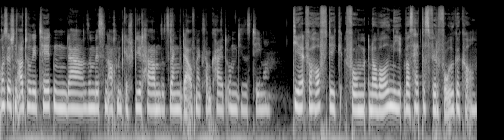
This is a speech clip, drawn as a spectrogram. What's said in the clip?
russischen Autoritäten da so ein bisschen auch mitgespielt haben, sozusagen mit der Aufmerksamkeit um dieses Thema. Die Verhaftung vom Nawalny, was hat das für Folgen gehabt?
